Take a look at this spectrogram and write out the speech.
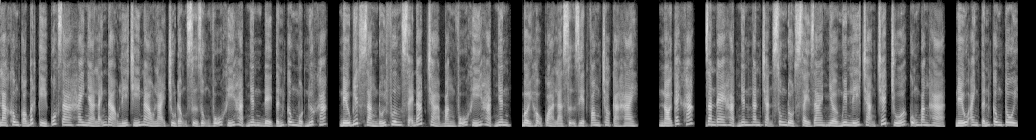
là không có bất kỳ quốc gia hay nhà lãnh đạo lý trí nào lại chủ động sử dụng vũ khí hạt nhân để tấn công một nước khác nếu biết rằng đối phương sẽ đáp trả bằng vũ khí hạt nhân bởi hậu quả là sự diệt vong cho cả hai. Nói cách khác, gian đe hạt nhân ngăn chặn xung đột xảy ra nhờ nguyên lý trạng chết chúa cũng băng hà. Nếu anh tấn công tôi,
